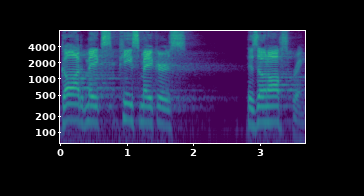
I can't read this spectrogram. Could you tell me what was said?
God makes peacemakers his own offspring.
